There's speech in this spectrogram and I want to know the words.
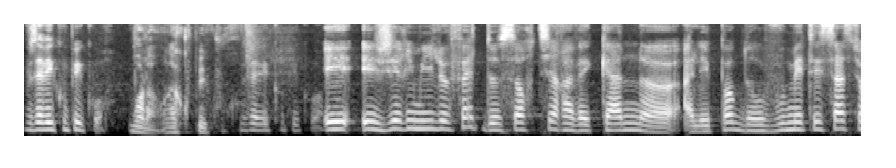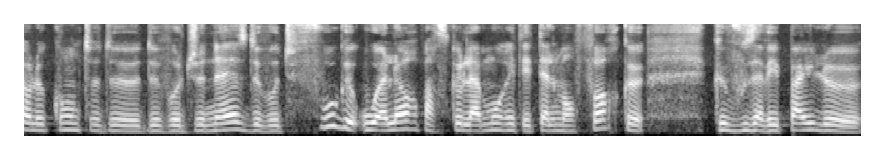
Vous avez coupé court. voilà, on a coupé court. Vous avez coupé court. Et, et Jérémy, le fait de sortir avec Anne à l'époque, donc vous mettez ça sur le compte de, de votre jeunesse, de votre fougue, ou alors parce que l'amour était tellement fort que, que vous n'avez pas eu le-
